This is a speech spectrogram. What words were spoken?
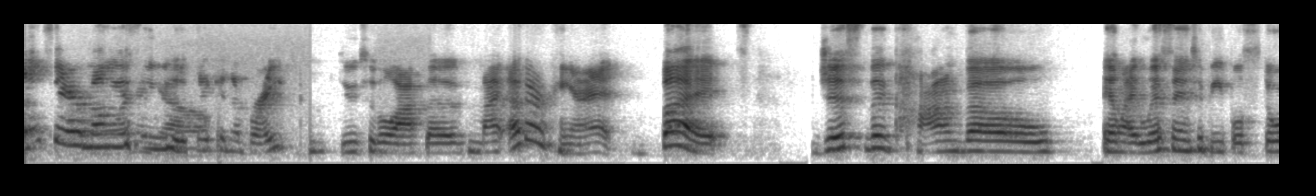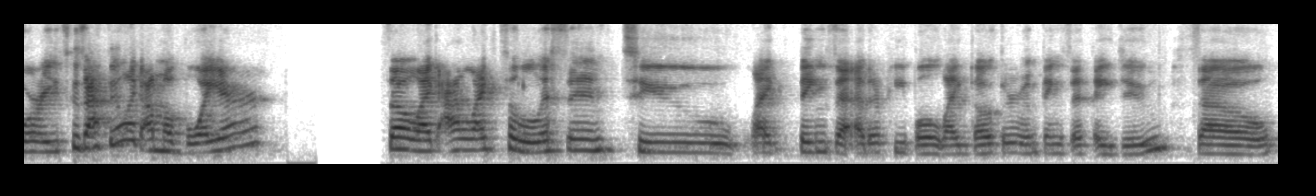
Unceremoniously, we had taken a break due to the loss of my other parent, but just the convo and like listening to people's stories, because I feel like I'm a voyeur. So like I like to listen to like things that other people like go through and things that they do. So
